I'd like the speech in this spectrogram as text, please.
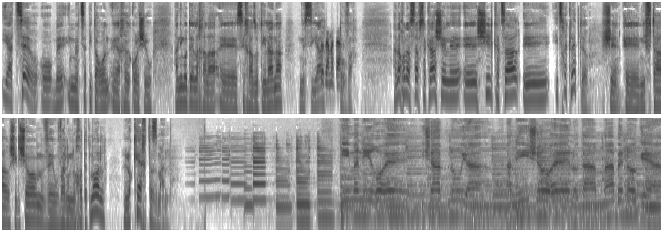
ייעצר, או אם יוצא פתרון אחר כלשהו. אני מודה לך על השיחה הזאת, אילנה, נסיעה טובה. אנחנו נעשה הפסקה של שיר קצר, יצחק קלפטר, שנפטר שלשום והובא למנוחות אתמול, לוקח את הזמן. אם אני רואה אישה פנויה, אני שואל אותה מה בנוגע.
